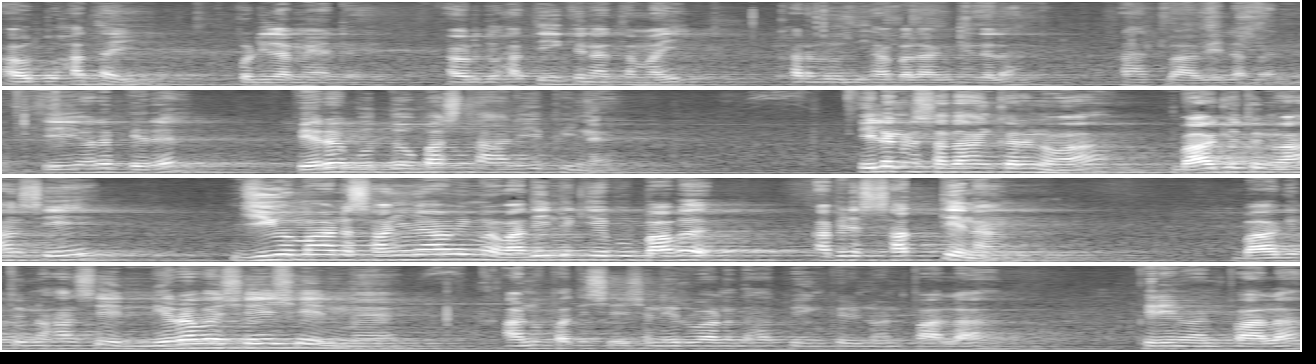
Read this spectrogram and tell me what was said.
අවුරුදු 7යි පොඩි ළමයාට. අවුරුදු 7 කෙනා තමයි කරඬු දිහා බලාගෙන ඉඳලා රහත් භාවය ලබන්නේ. ඒ අර පෙර පෙර බුද්ධ උපස්ථානයේ පින. ඊළඟට සඳහන් කරනවා භාග්‍යතුන් වහන්සේ ජීවමාන සංඥාවෙම වදින්න කියපු බව අපිට සත්‍ය නම් භාග්‍යතුන් වහන්සේ නිර්වශේෂයෙන්ම අනුපදිශේෂ නිර්වාණ ධාතුවෙන් පිරිනවන් පාලා පිරිනවන් පාලා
